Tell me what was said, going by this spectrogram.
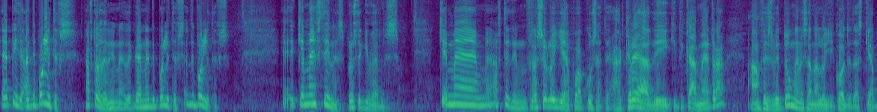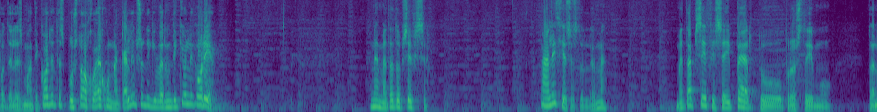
ε, ε, αντιπολίτευση. Αυτό δεν είναι, δεν κάνει αντιπολίτευση. Αντιπολίτευση. Ε, και με ευθύνες προς την κυβέρνηση. Και με, αυτή την φρασιολογία που ακούσατε. Ακραία διοικητικά μέτρα αμφισβητούμενης αναλογικότητας και αποτελεσματικότητας που στόχο έχουν να καλύψουν την κυβερνητική ολιγορία. Ναι, μετά το ψήφισε. Αλήθεια σας το λέω, ναι. Μετά ψήφισε υπέρ του προστίμου των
